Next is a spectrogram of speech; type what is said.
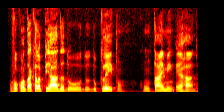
Vou contar aquela piada do, do, do Clayton, com o timing errado.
